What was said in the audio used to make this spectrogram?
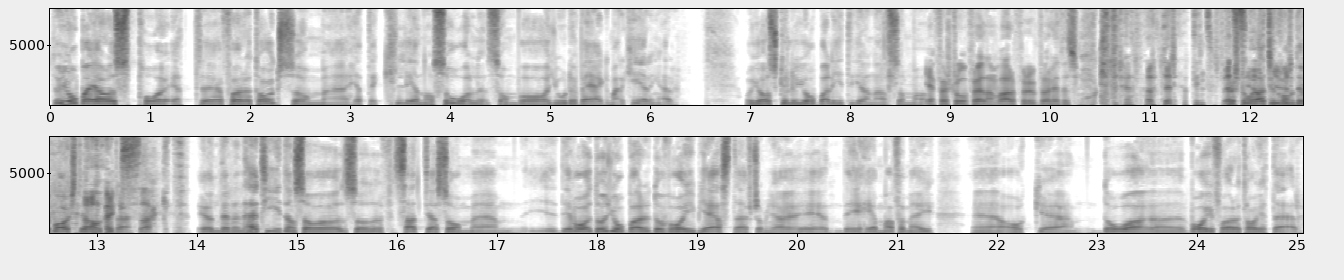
Då jobbade jag på ett eh, företag som eh, hette Klenosol som var, gjorde vägmarkeringar. Och jag skulle jobba lite grann som... Jag förstår redan varför du började som hockeytränare. Det lät inte speciellt Förstår att du kom tillbaka till Ja, exakt. Under den här tiden så, så satt jag som... Eh, det var, då jobbade, då var jag i Bjästa eftersom jag är, det är hemma för mig. Och då var ju företaget där.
